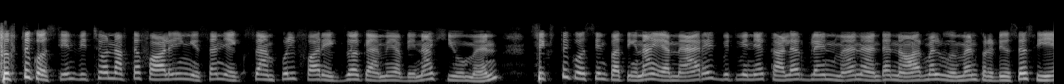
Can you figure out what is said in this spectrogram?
fifth question which one of the following is an example for exogamy அப்படின்னா ஹியூமன் சிக்ஸ்த் கொஸ்டின் பார்த்தீங்கன்னா a marriage between a colour blind man and a normal woman producers A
